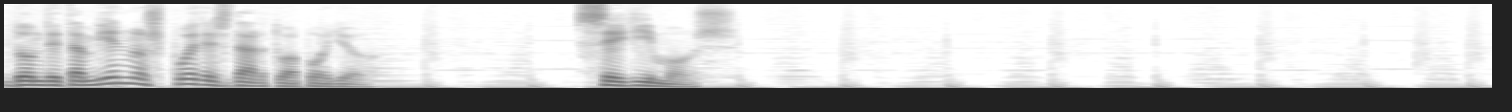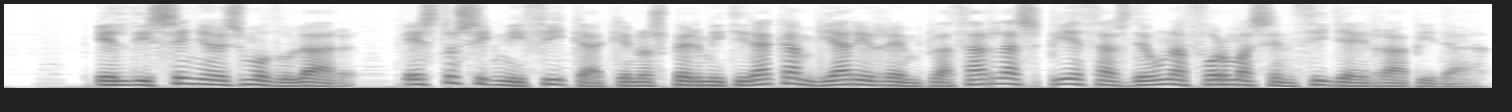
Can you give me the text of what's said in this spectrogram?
donde también nos puedes dar tu apoyo. Seguimos. El diseño es modular, esto significa que nos permitirá cambiar y reemplazar las piezas de una forma sencilla y rápida.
